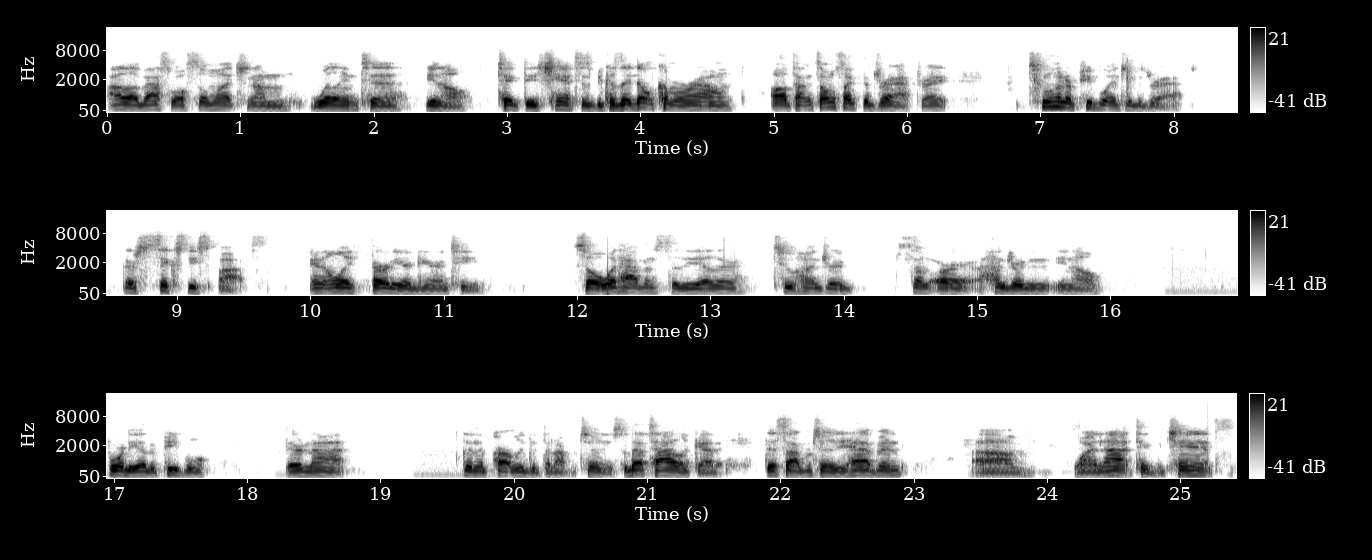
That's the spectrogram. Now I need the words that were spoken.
I love basketball so much, and I'm willing to, you know, take these chances because they don't come around all the time. It's almost like the draft, right? 200 people enter the draft. There's 60 spots, and only 30 are guaranteed. So what happens to the other 200 some or 100 you know 40 other people? They're not going to probably get that opportunity. So that's how I look at it. This opportunity happened. Um, why not take the chance?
